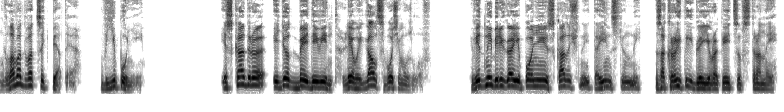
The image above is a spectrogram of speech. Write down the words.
Глава двадцать пятая. В Японии. Эскадра идет бей-де-винт, левый галс, восемь узлов. Видны берега Японии сказочной, таинственной, закрытой для европейцев страны.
